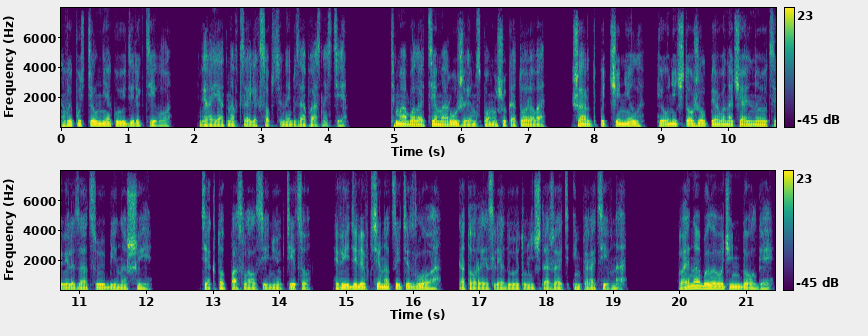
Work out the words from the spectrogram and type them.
выпустил некую директиву, вероятно, в целях собственной безопасности. Тьма была тем оружием, с помощью которого Шард подчинил и уничтожил первоначальную цивилизацию Бинаши. Те, кто послал синюю птицу, видели в ксеноците зло, которые следует уничтожать императивно. Война была очень долгой.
